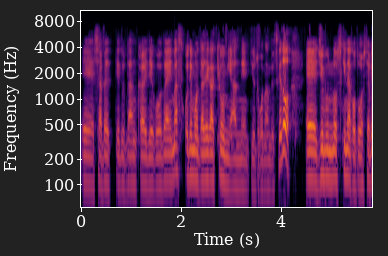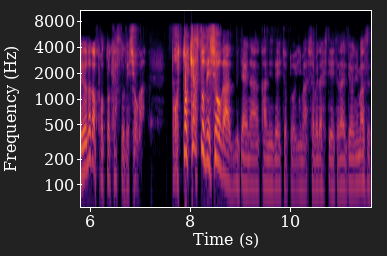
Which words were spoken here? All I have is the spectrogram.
えー、喋ってる段階でございます。これも誰が興味あんねんっていうとこなんですけど、えー、自分の好きなことを喋るのがポッドキャストでしょうが。ポッドキャストでしょうがみたいな感じでちょっと今喋らせていただいております。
